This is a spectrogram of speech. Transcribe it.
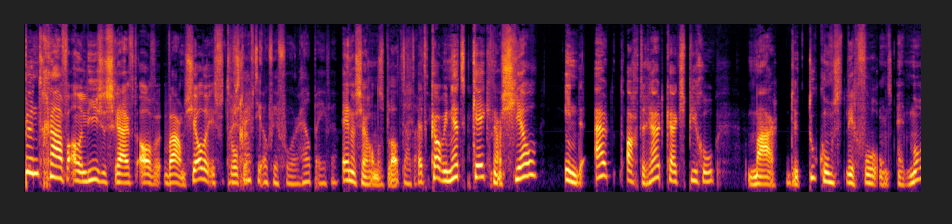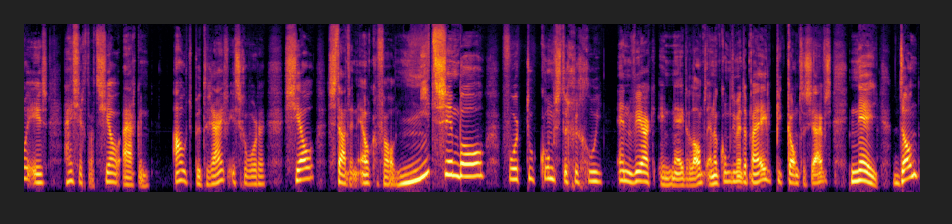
puntgave analyse schrijft over waarom Shell er is vertrokken. schrijft hij ook weer voor? Help even. NRC Handelsblad. Dat Het kabinet keek naar Shell in de uit, achteruitkijkspiegel. Maar de toekomst ligt voor ons. En het mooie is, hij zegt dat Shell eigenlijk een oud bedrijf is geworden. Shell staat in elk geval niet symbool voor toekomstige groei en werk in Nederland. En dan komt hij met een paar hele pikante cijfers. Nee, dan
